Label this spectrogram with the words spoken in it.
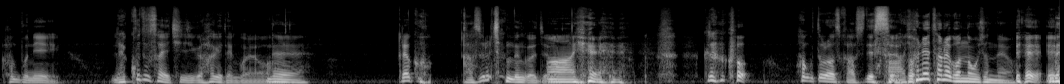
한 분이 레코드사에 취직을 하게 된 거예요. 네. 그래갖고 가수를 찾는 거죠. 아, 예. 그래갖고 한국 들어와서 가수 됐어요. 아, 현해탄을 건너오셨네요. 예, 예.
